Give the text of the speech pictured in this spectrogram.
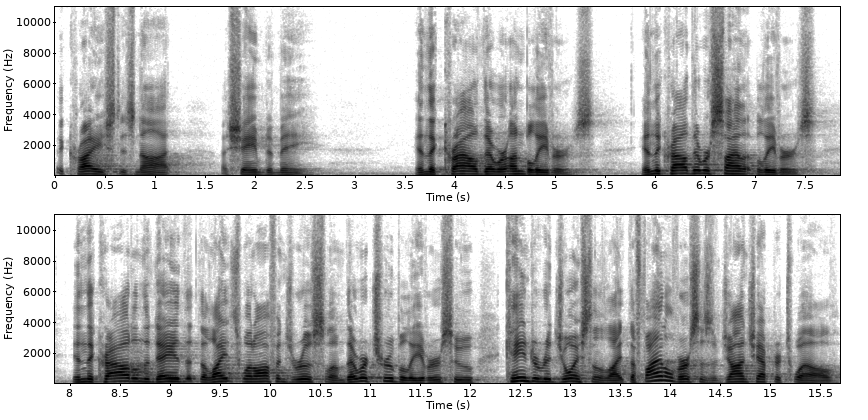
that Christ is not ashamed of me. In the crowd there were unbelievers. In the crowd there were silent believers. In the crowd on the day that the lights went off in Jerusalem, there were true believers who came to rejoice in the light. The final verses of John chapter 12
